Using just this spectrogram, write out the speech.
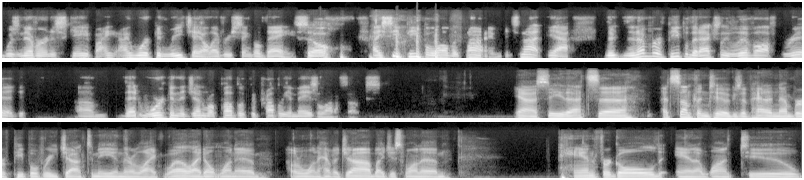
was never an escape. I, I work in retail every single day, so I see people all the time. It's not, yeah, the, the number of people that actually live off grid um, that work in the general public would probably amaze a lot of folks. Yeah, see, that's uh, that's something too because I've had a number of people reach out to me and they're like, "Well, I don't want to, I don't want to have a job. I just want to pan for gold and I want to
